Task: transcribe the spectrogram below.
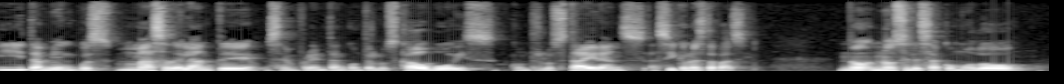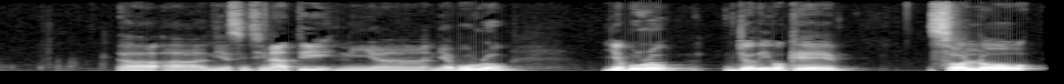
Y también, pues más adelante se enfrentan contra los Cowboys, contra los Titans, así que no está fácil. No, no se les acomodó ni a Cincinnati ni a, ni a Burrow. Y a Burrow, yo digo que solo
